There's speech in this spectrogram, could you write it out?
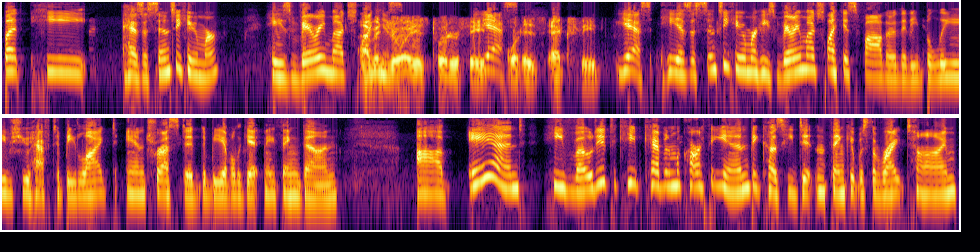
But he has a sense of humor. He's very much like I've enjoyed his, his Twitter feed yes, or his X feed. Yes, he has a sense of humor. He's very much like his father that he believes you have to be liked and trusted to be able to get anything done. Uh, and he voted to keep Kevin McCarthy in because he didn't think it was the right time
